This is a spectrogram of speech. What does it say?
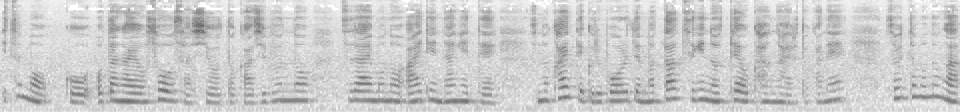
いつもこうお互いを操作しようとか自分の辛いものを相手に投げてその返ってくるボールでまた次の手を考えるとかね。そういったものが、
